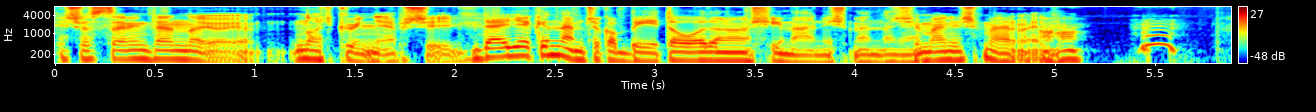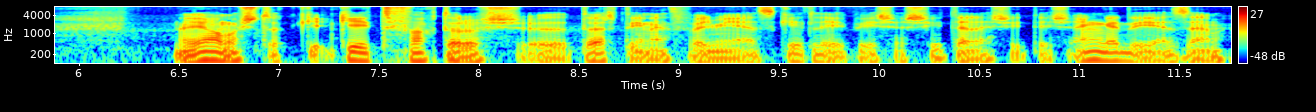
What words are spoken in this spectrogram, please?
És azt szerintem nagyon nagy könnyebbség. De egyébként nem csak a beta oldalon, simán is menne. Simán is már megy. Aha. Na ja, most a két faktoros történet, vagy mi ez, két lépéses hitelesítés, engedélyezem,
